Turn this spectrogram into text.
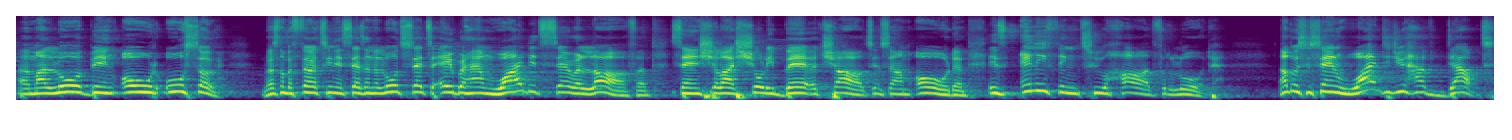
uh, my Lord being old also? Verse number 13, it says, And the Lord said to Abraham, Why did Sarah laugh, saying, Shall I surely bear a child since I'm old? Is anything too hard for the Lord? In other words, he's saying, Why did you have doubt?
